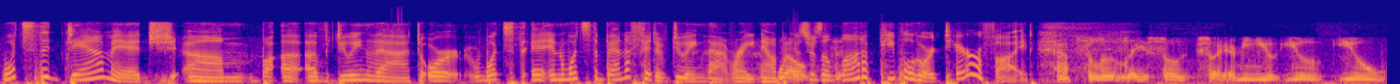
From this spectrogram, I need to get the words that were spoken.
what's the damage um, uh, of doing that, or what's the, and what's the benefit of doing that right now? Well, because there's a lot of people who are terrified. Absolutely. So so I mean, you you you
